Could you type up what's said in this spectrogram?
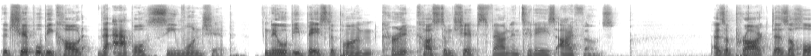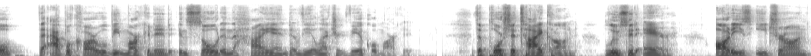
The chip will be called the Apple C1 chip, and it will be based upon current custom chips found in today's iPhones. As a product as a whole, the Apple Car will be marketed and sold in the high end of the electric vehicle market. The Porsche Taycan, Lucid Air, Audi's e-tron,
